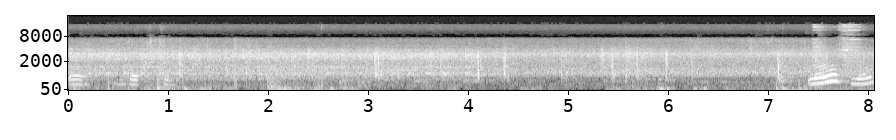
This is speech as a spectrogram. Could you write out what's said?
Ah, baktım. Ne yapıyor?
